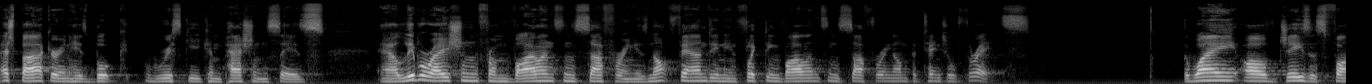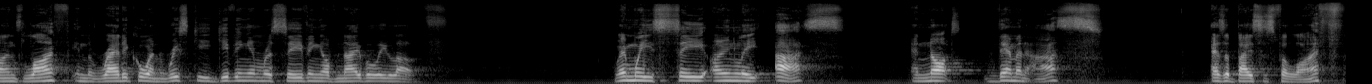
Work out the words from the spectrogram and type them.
Ash Barker, in his book Risky Compassion, says, Our liberation from violence and suffering is not found in inflicting violence and suffering on potential threats. The way of Jesus finds life in the radical and risky giving and receiving of neighbourly love. When we see only us and not them and us as a basis for life,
